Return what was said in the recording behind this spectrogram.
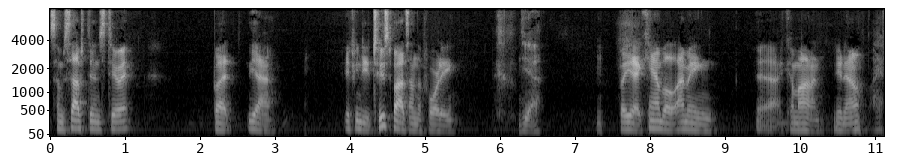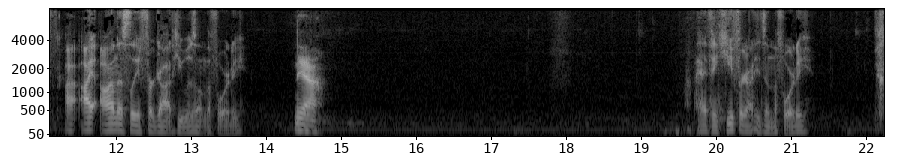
some substance to it. But yeah, if you need two spots on the 40, Yeah, but yeah, Campbell, I mean, uh, come on, you know? I, I I honestly forgot he was on the forty. Yeah. I think he forgot he's in the forty.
